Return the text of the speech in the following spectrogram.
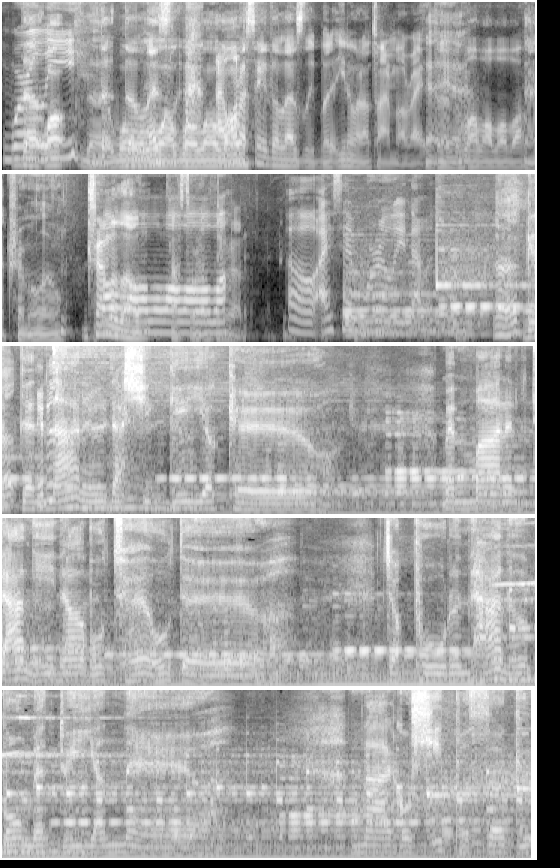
whirly. The, the, the whoa, whoa, Leslie. whoa, whoa, I whoa. want to say the Leslie, but you know what I'm talking about, right? Yeah, the, the yeah. wah wah wah wah. that tremolo. Tremolo. Wah, wah, wah, That's the wah, word I'm wah, thinking about. oh, I said whirly. That was wrong. 그때 It is- 나를 다시 기억해 메마른 땅이 나보 태울 때저 푸른 하늘 보며 뛰었네 날고 싶어서 그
